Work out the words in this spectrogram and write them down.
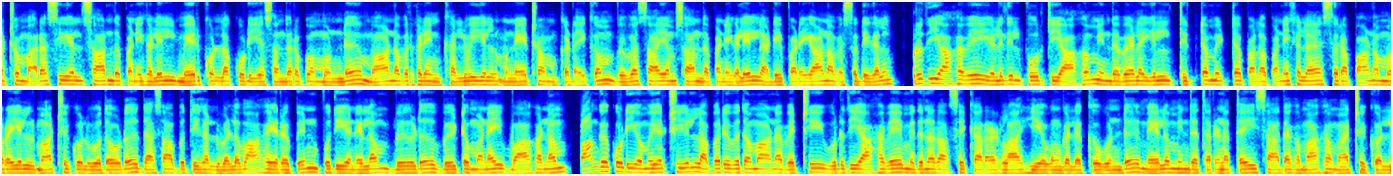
மற்றும் அரசியல் சார்ந்த பணிகளில் மேற்கொள்ள மேற்கொள்ளக்கூடிய சந்தர்ப்பம் உண்டு. மாணவர்களின் கல்வியில் முன்னேற்றம் கிடைக்கும். விவசாயம் சார்ந்த பணிகளில் அடிப்படையான வசதிகள். உறுதியாகவே எளிதில் பூர்த்தியாகும். இந்த வேளையில் திட்டமிட்ட பல பணிகளை சிறப்பான முறையில் மாற்றிக்கொள்வதோடு தசாபுத்திகள் வலுவாக இருப்பின் புதிய நிலம் வீடு வீட்டுமனை வாகனம் வாங்கக்கூடிய முயற்சியில் அபரிவிதமான வெற்றி உறுதியாகவே மிதுனராசிக்காரர்களாகிய உங்களுக்கு உண்டு. மேலும் இந்த தருணத்தை சாதகமாக மாற்றிக்கொள்ள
